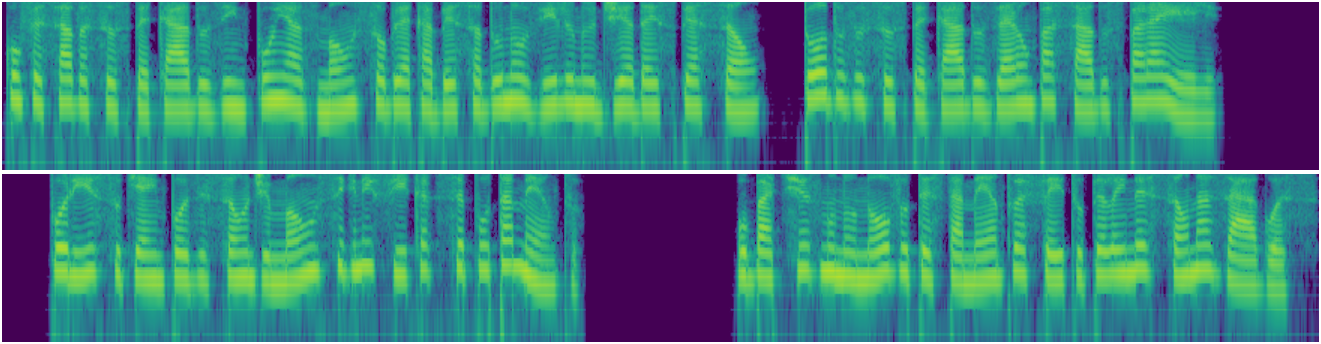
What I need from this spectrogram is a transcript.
confessava seus pecados e impunha as mãos sobre a cabeça do novilho no dia da expiação, todos os seus pecados eram passados para ele. Por isso que a imposição de mãos significa sepultamento. O batismo no Novo Testamento é feito pela imersão nas águas.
